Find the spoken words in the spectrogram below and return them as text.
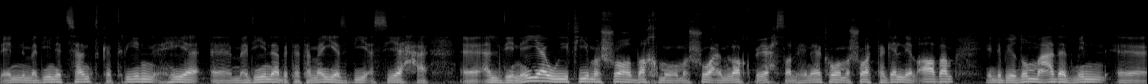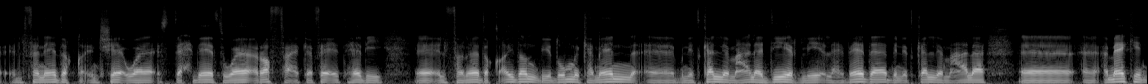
لأن مدينة سانت كاترين هي مدينة بتتميز بالسياحة الدينية وفي مشروع ضخم ومشروع عملاق بيحصل هناك. هو مشروع التجلي الأعظم اللي بيضم عدد من الفنادق إنشاء واستحداث ورفع كفاءة هذه الفنادق أيضا. بيضم كمان بنتكلم على دير للعبادة بنتكلم على أماكن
